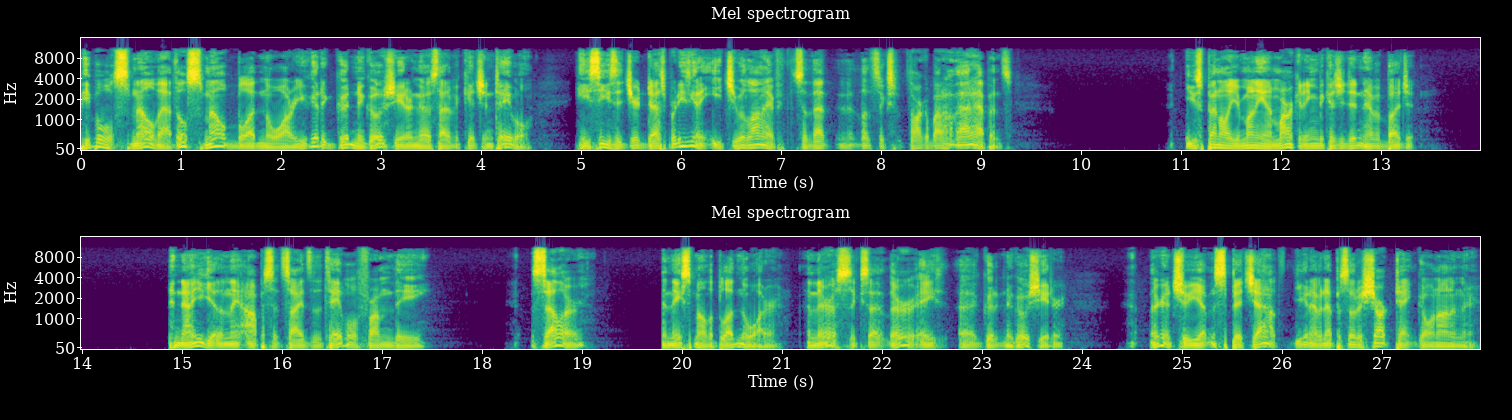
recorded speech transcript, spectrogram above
People will smell that. They'll smell blood in the water. You get a good negotiator on the other side of a kitchen table. He sees that you're desperate. He's going to eat you alive. So that let's talk about how that happens. You spent all your money on marketing because you didn't have a budget. And now you get on the opposite sides of the table from the seller, and they smell the blood in the water, and they're a success. They're a, a good negotiator. They're going to chew you up and spit you out. You're going to have an episode of Shark Tank going on in there.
